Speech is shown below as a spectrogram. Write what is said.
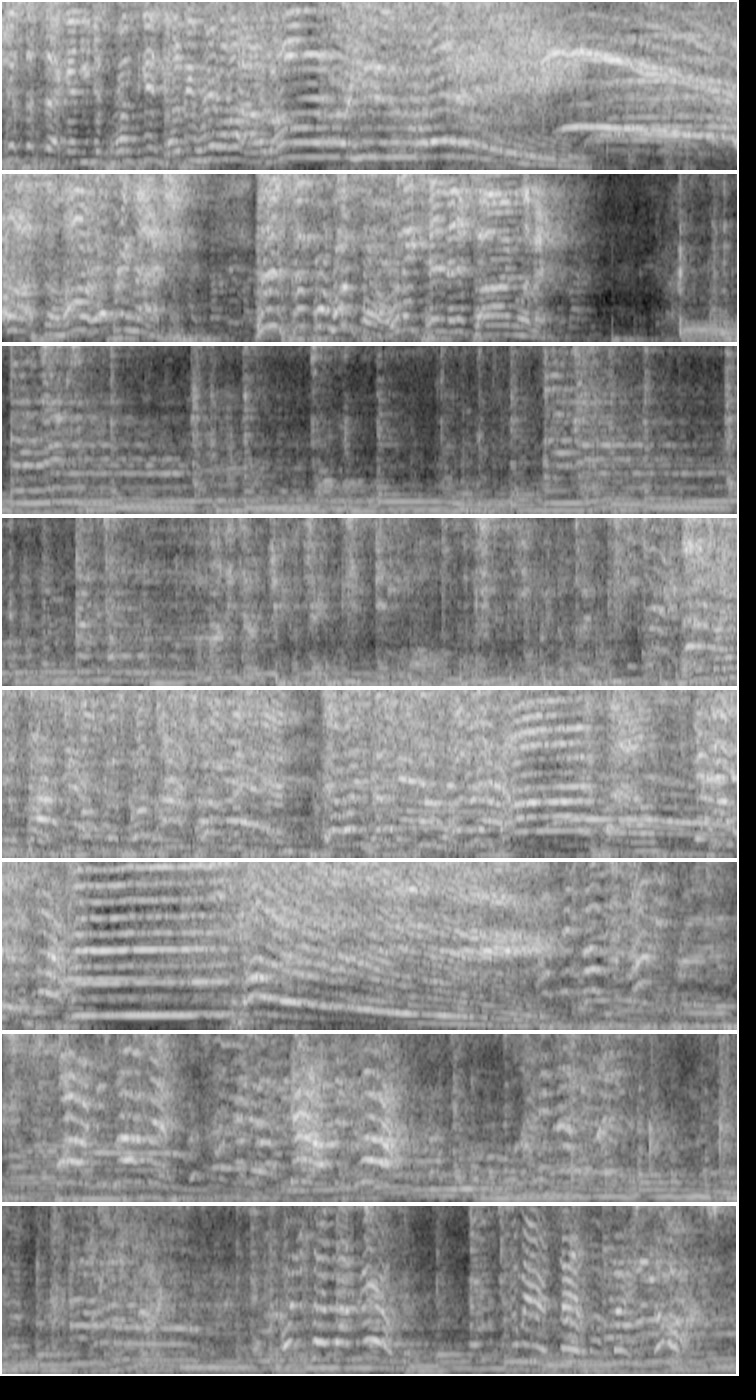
just a second. You just once again got to be real loud. Are you ready? Awesome. Our opening match. Come here and say it in my face. Come on.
